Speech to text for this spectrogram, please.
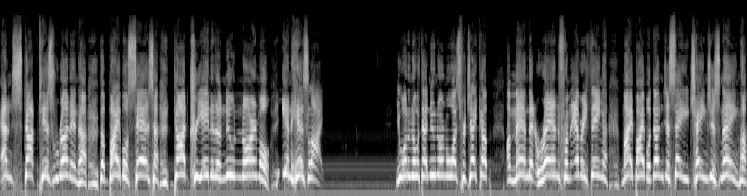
and stopped his running. The Bible says God created a new normal in his life. You want to know what that new normal was for Jacob? A man that ran from everything. My Bible doesn't just say he changed his name, uh,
